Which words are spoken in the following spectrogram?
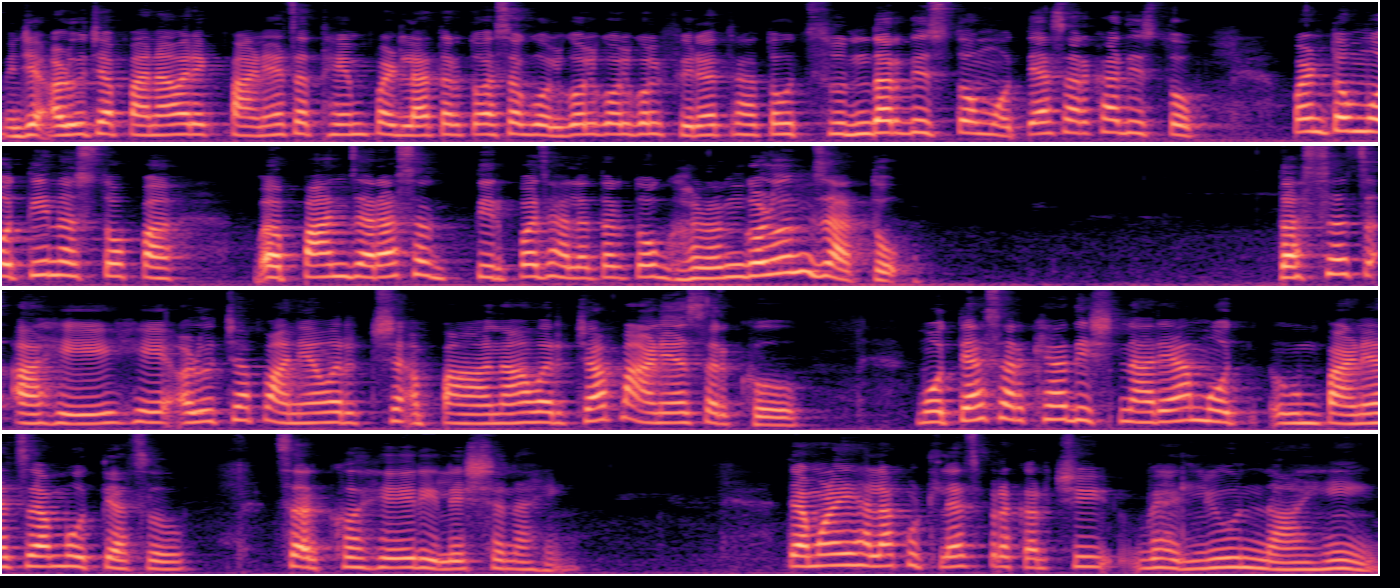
म्हणजे अळूच्या पानावर एक पाण्याचा थेंब पडला तर तो असा गोलगोल गोलगोल फिरत राहतो. सुंदर दिसतो मोत्यासारखा दिसतो. पण तो मोती नसतो. पा पान जरासं तिरपं झालं तर तो घरंगळून जातो. तसंच आहे हे अळूच्या पाण्यावरच्या पानावरच्या पाण्यासारखं. मोत्यासारख्या दिसणाऱ्या मो पाण्याचा मोत्याचं. सारखं हे रिलेशन आहे. त्यामुळे ह्याला कुठल्याच प्रकारची व्हॅल्यू नाही.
